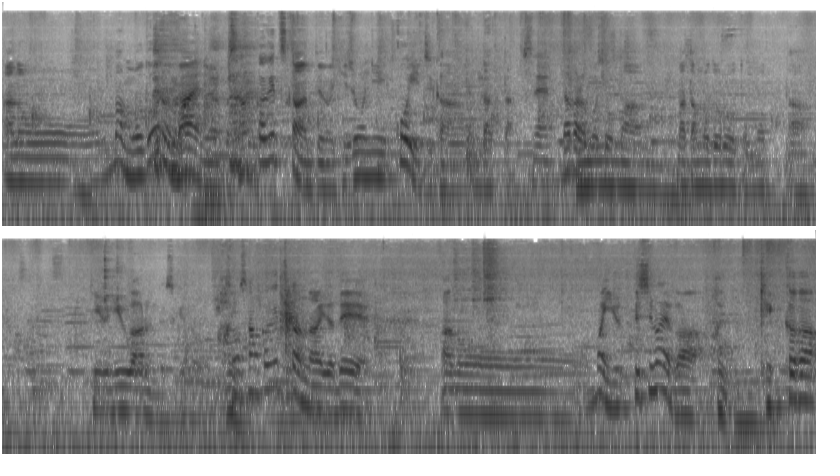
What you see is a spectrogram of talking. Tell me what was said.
あのー、まあ、戻る前のやっぱ3か月間っていうのは非常に濃い時間だったんですね。だからこそ、まあ、また戻ろうと思ったっていう理由があるんですけど、はい、その3か月間の間で、あのー、まあ、言ってしまえば、結果が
